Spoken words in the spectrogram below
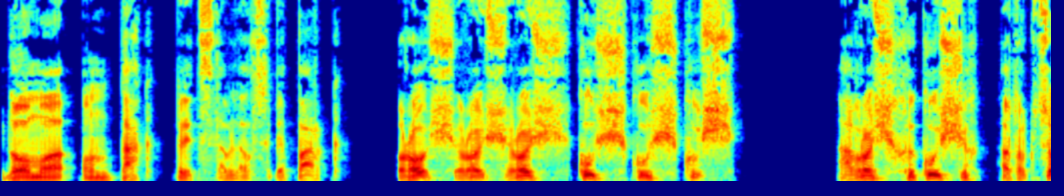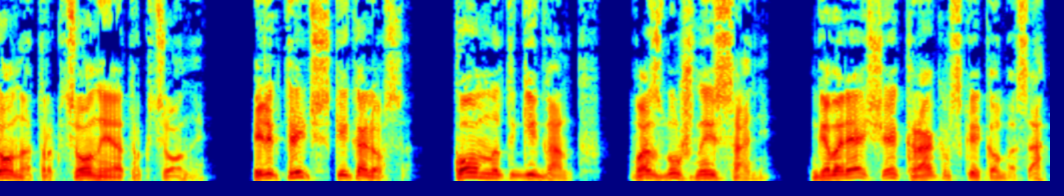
Дома он так представлял себе парк. Рощ, рощ, рощ, кущ, кущ, кущ. А в рощах и кущах аттракционы, аттракционы и аттракционы. Электрические колеса, комнаты гигантов, воздушные сани, говорящая краковская колбаса.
